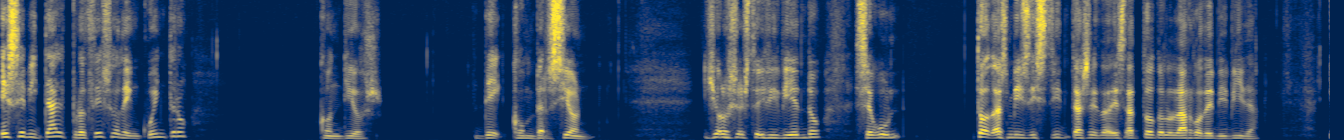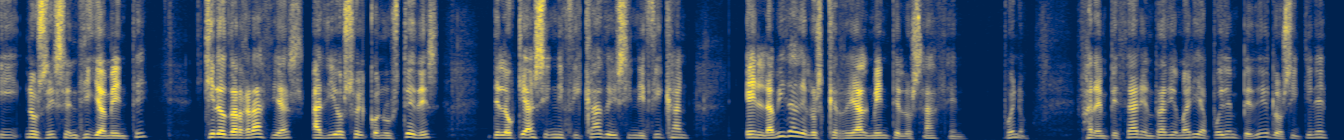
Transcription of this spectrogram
ese vital proceso de encuentro con Dios, de conversión. Yo los estoy viviendo según todas mis distintas edades a todo lo largo de mi vida. Y no sé, sencillamente, quiero dar gracias a Dios hoy con ustedes de lo que han significado y significan en la vida de los que realmente los hacen. Bueno, para empezar, en Radio María pueden pedirlos y tienen,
